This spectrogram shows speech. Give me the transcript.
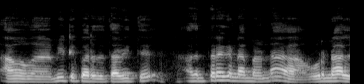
அவன் வீட்டுக்கு வர்றதை தவிர்த்து அதன் பிறகு என்ன பண்ணா ஒரு நாள்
